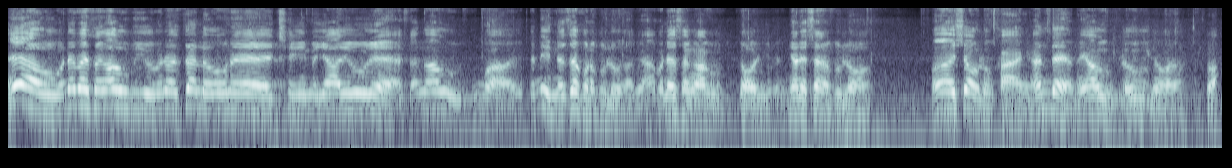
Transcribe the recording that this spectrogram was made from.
အဲ့ဟိုမနေ့ပိုင်း15ခုပြီးမနေ့ဆက်လုံးနဲ့ချိန်မရသေးဘူးတဲ့15ခုဟိုဟာဒီနေ့29ခုလုပ်တာဗျာမနေ့15ခုတော်ပြီညနေ12ခုလုပ်အောင်အာရှောက်လို့ခိုင်းအန်တဲ့မရဘူးလို့ကျွန်တော်တော့သွား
